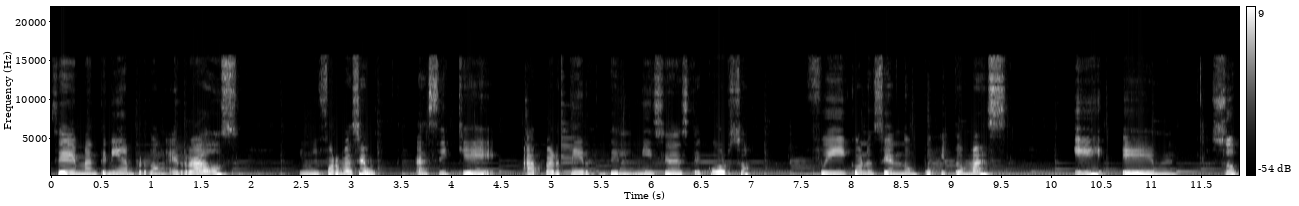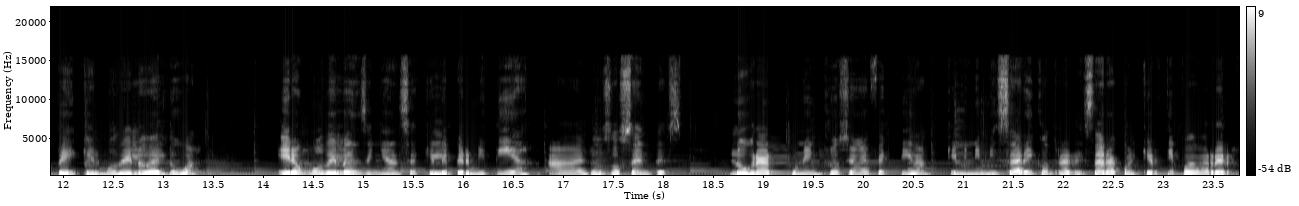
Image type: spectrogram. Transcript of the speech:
se mantenían, perdón, errados en mi formación. Así que a partir del inicio de este curso fui conociendo un poquito más y em, supe que el modelo del DUA era un modelo de enseñanza que le permitía a los docentes lograr una inclusión efectiva que minimizara y contrarrestara cualquier tipo de barrera,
